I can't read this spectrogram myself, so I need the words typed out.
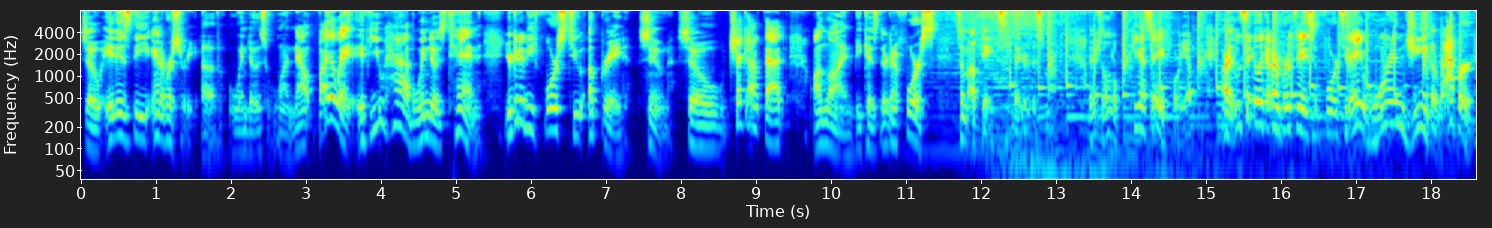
So it is the anniversary of Windows 1. Now, by the way, if you have Windows 10, you're going to be forced to upgrade soon. So check out that online because they're going to force some updates later this month there's a little PSA for you. All right, let's take a look at our birthdays for today. Warren G, the rapper,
